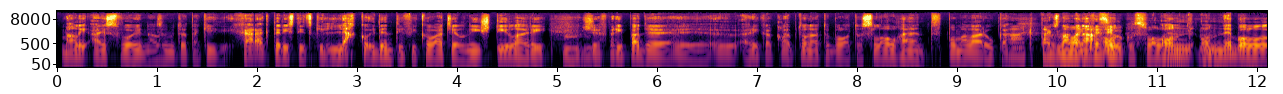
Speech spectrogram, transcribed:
mali aj svoj, nazveme to taký charakteristický, ľahko identifikovateľný štýl hry. Mm-hmm. Že v prípade e, e, Erika Claptona to bola tá slow hand, pomalá ruka. Tak, tak znamená, on, slow on, hand. on nebol e,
